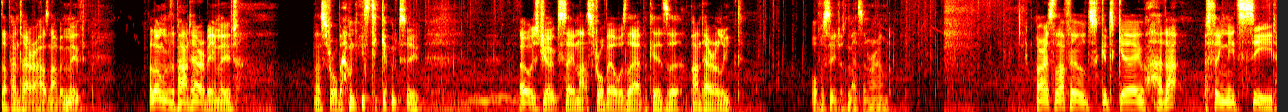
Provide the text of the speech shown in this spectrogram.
the Pantera has now been moved. Along with the Pantera being moved, that straw bale needs to go too. I always joked saying that straw bale was there because uh, Pantera leaked. Obviously just messing around. Alright, so that field's good to go. Uh, that thing needs seed.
